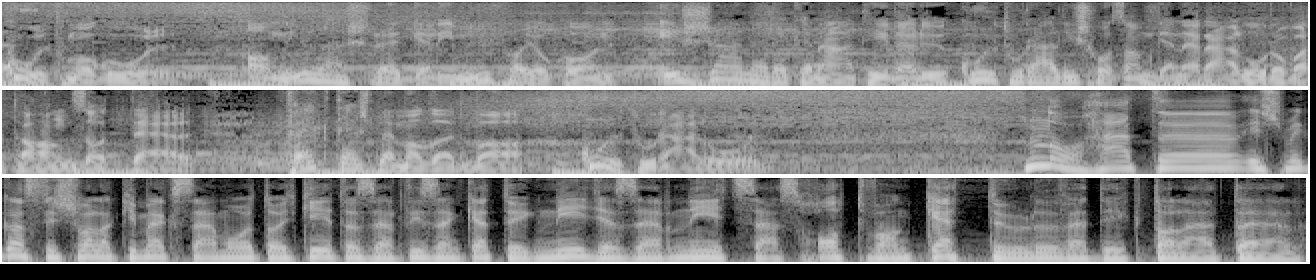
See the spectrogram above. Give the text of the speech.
Kultmogul. A millás reggeli műfajokon és zsánereken átívelő kulturális hozamgeneráló rovata hangzott el. Fektes be magadba, kulturálódj! No, hát, és még azt is valaki megszámolta, hogy 2012-ig 4462 lövedék találta el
